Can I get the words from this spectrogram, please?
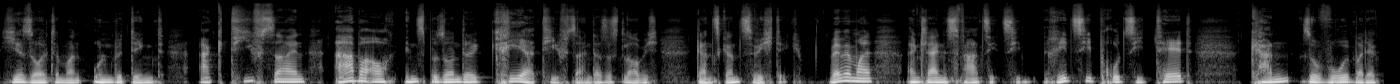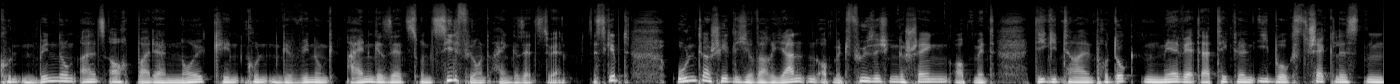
hier sollte man unbedingt aktiv sein, aber auch insbesondere kreativ sein. Das ist, glaube ich, ganz, ganz wichtig. Wenn wir mal ein kleines Fazit ziehen. Reziprozität kann sowohl bei der Kundenbindung als auch bei der Neukundengewinnung eingesetzt und zielführend eingesetzt werden. Es gibt unterschiedliche Varianten, ob mit physischen Geschenken, ob mit digitalen Produkten, Mehrwertartikeln, E-Books, Checklisten,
